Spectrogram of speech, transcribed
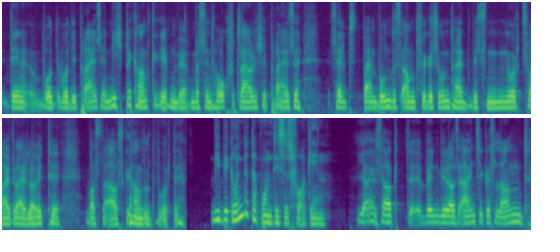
wo, wo die Preise nicht bekannt gegeben werden. Das sind hochvertrauliche Preise. Selbst beim Bundesamt für Gesundheit wissen nur zwei, drei Leute, was da ausgehandelt wurde. Wie begründet der Bund dieses Vorgehen? Ja, er sagt, wenn wir als einziges Land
